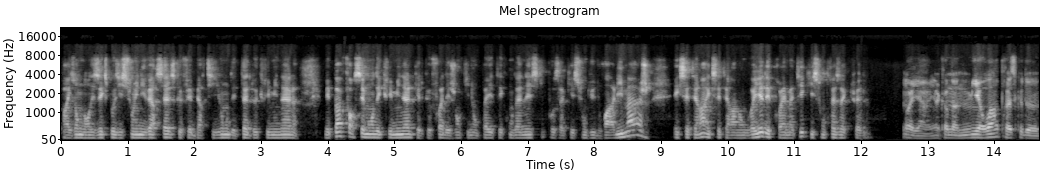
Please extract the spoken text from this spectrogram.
par exemple dans des expositions universelles, ce que fait Bertillon, des têtes de criminels, mais pas forcément des criminels, quelquefois des gens qui n'ont pas été condamnés, ce qui pose la question du droit à l'image, etc., etc. Donc vous voyez des problématiques qui sont très actuelles. Oui, il y, a comme un miroir presque de,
